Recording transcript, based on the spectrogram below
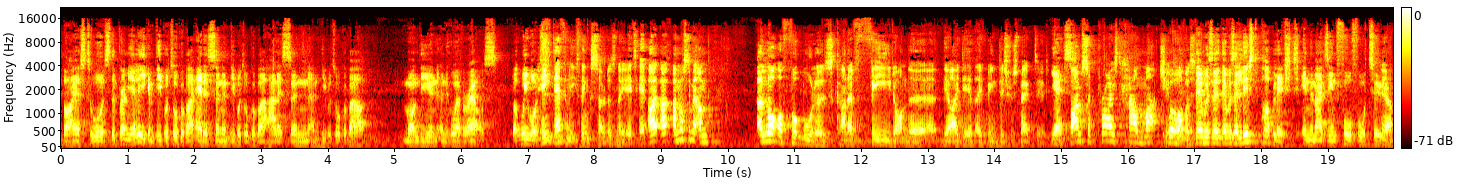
bias towards the Premier League, and people talk about Ederson, and people talk about Alisson, and people talk about Mendy and, and whoever else. But we watch. He definitely thinks so, doesn't he? It's, it, I, I, I must admit, I'm, a lot of footballers kind of feed on the, the idea they've been disrespected. Yes. But I'm surprised how much it Well, bothers there was a there was a list published in the magazine 442 Yeah.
